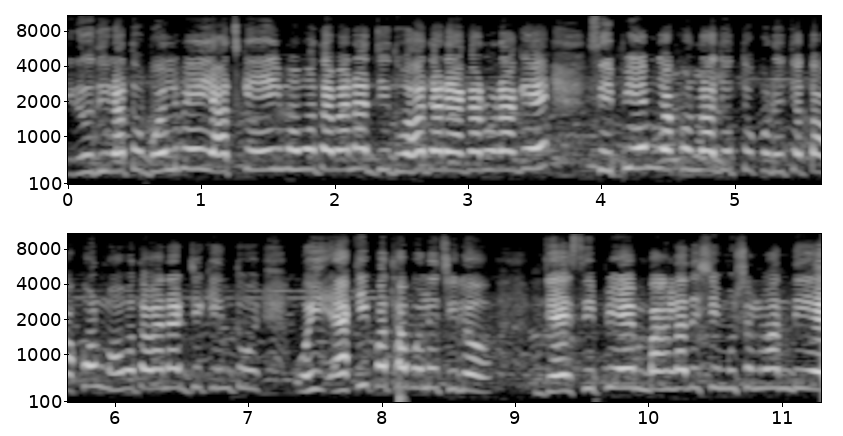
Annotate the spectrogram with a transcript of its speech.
বিরোধীরা তো বলবেই, আজকে এই মমতা ব্যানার্জি দু হাজার এগারোর আগে সিপিএম যখন রাজত্ব করেছে, তখন মমতা ব্যানার্জি কিন্তু ওই একই কথা বলেছিল যে সিপিএম বাংলাদেশি মুসলমান দিয়ে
